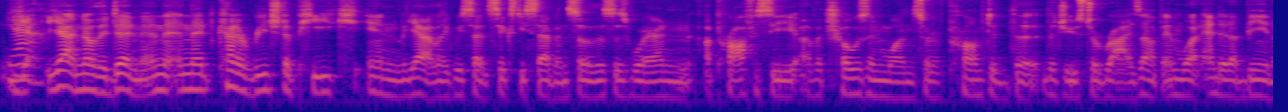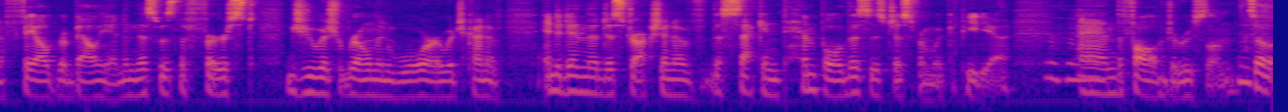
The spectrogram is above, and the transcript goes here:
Yeah. yeah, no, they didn't, and and that kind of reached a peak in yeah, like we said, sixty seven. So this is when a prophecy of a chosen one sort of prompted the the Jews to rise up in what ended up being a failed rebellion, and this was the first Jewish Roman war, which kind of ended in the destruction of the Second Temple. This is just from Wikipedia, Mm-hmm. and the fall of Jerusalem. So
